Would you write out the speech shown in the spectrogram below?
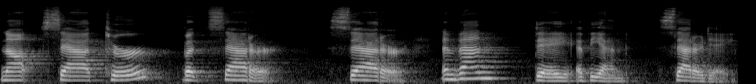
not sadder, but sadder, sadder. And then day at the end, Saturday.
